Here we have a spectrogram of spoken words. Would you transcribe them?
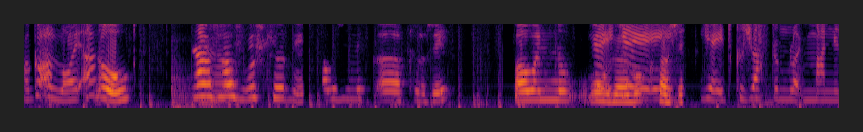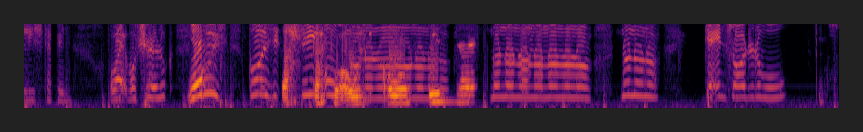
I got a lighter. No. No, No. how's Rush killed me? I was in the uh, closet. I in the Yeah, wardrobe yeah, or it's, yeah, it's because you have to like manually step in. Alright, watch out, look. Yeah. Guys, guys, it's That's, see. that's Oh, no, was, no, no, no, no, no, no, no, no, no, no, no, no, no, no, no, no. Get inside of the wall. It's,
